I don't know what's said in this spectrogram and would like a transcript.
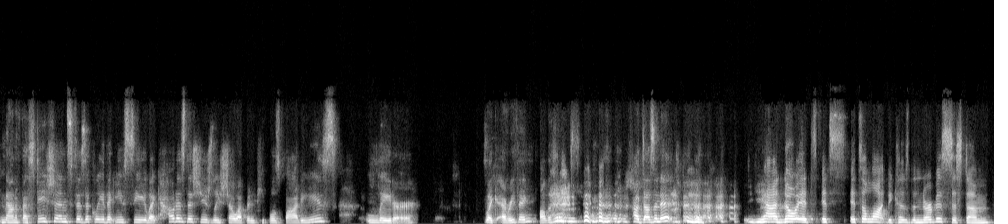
manifestations physically that you see? Like, how does this usually show up in people's bodies later? Like everything, all the things. how doesn't it? yeah, no, it's it's it's a lot because the nervous system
